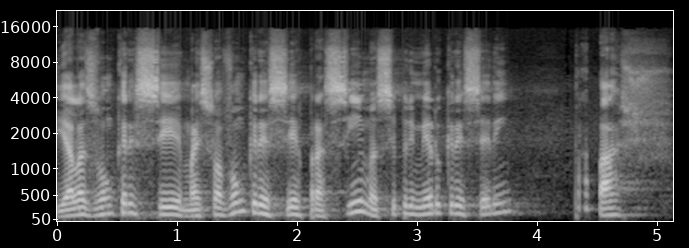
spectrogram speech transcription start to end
e elas vão crescer, mas só vão crescer para cima se primeiro crescerem para baixo.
